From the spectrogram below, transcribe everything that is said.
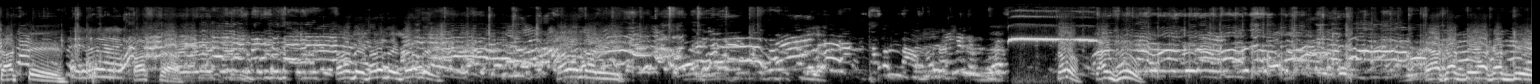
চারটে। পাঁচটা। তাড়াতাড়ি তাড়াতাড়ি তাড়াতাড়ি। চলো টাইম শুরু। এক হাত দিয়ে এক হাত দিয়ে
